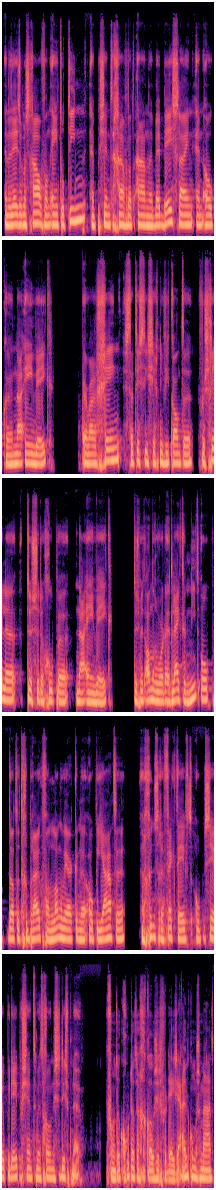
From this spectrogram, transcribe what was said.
En dat deden ze op een schaal van 1 tot 10. En patiënten gaven dat aan eh, bij baseline en ook eh, na één week. Er waren geen statistisch significante verschillen tussen de groepen na één week. Dus met andere woorden, het lijkt er niet op dat het gebruik van langwerkende opiaten een gunstig effect heeft op COPD-patiënten met chronische dyspneu. Ik vond het ook goed dat er gekozen is voor deze uitkomstmaat.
